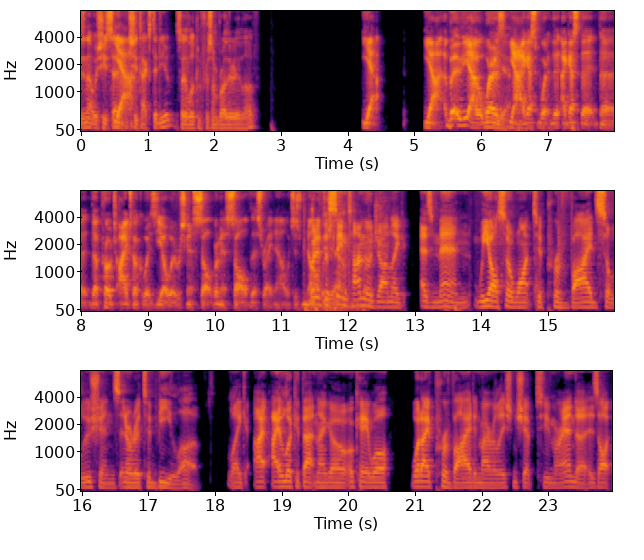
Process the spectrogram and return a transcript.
Isn't that what she said? Yeah. She texted you, so looking for some brotherly love. Yeah. Yeah, but yeah, whereas Yeah. yeah, I guess where the, I guess the, the the approach I took was yo, we're just gonna solve we're gonna solve this right now, which is not. but at the what- same time though john like as men we also want to provide solutions in order to be loved like i i look at that and i go okay well what i provide in my relationship to miranda is all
